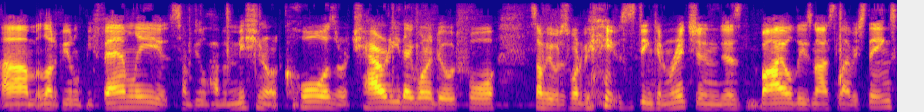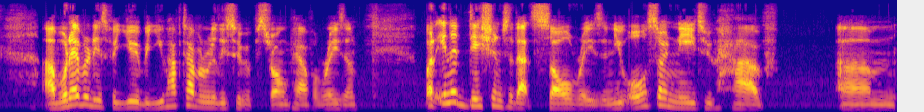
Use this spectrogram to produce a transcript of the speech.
Um, a lot of people will be family. Some people have a mission or a cause or a charity they want to do it for. Some people just want to be stinking rich and just buy all these nice, lavish things. Uh, whatever it is for you, but you have to have a really super strong, powerful reason. But in addition to that sole reason, you also need to have um,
